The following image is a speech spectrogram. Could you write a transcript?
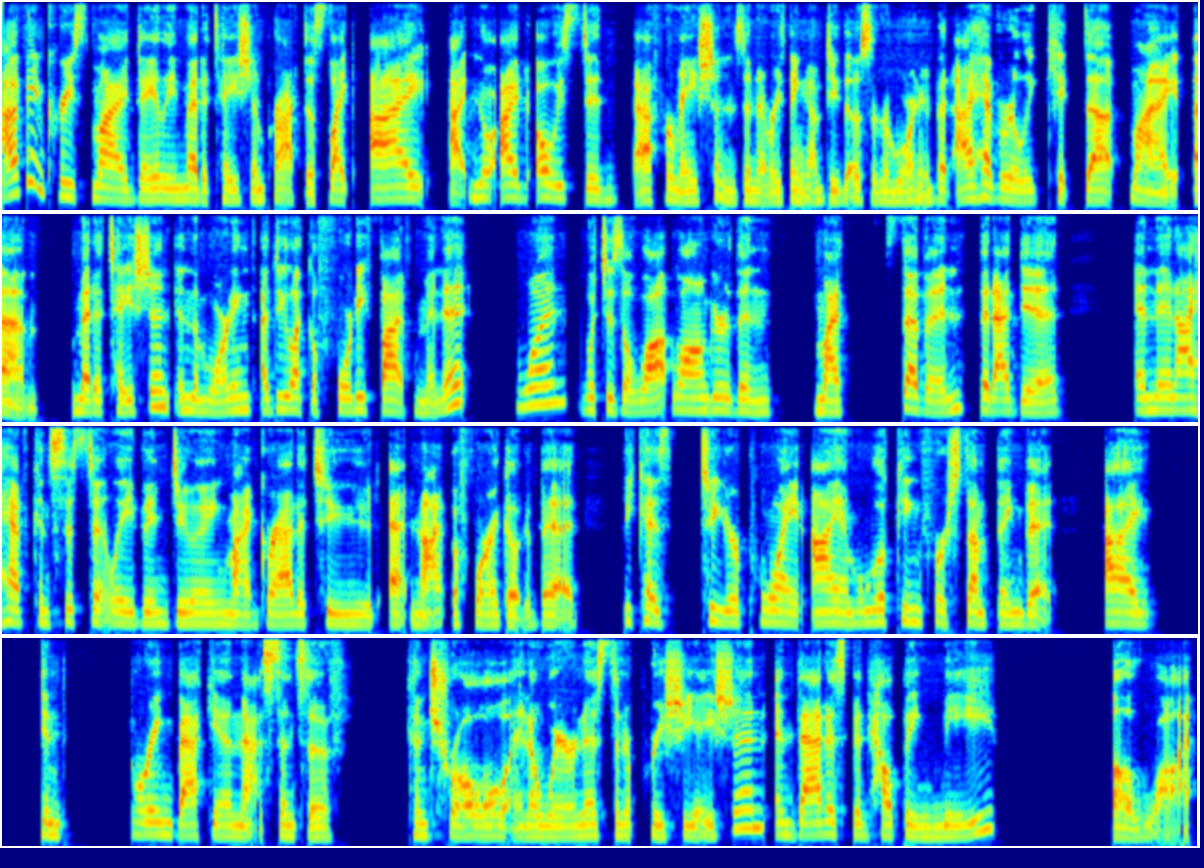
I've increased my daily meditation practice. Like I, I know I always did affirmations and everything. I do those in the morning, but I have really kicked up my um, meditation in the morning. I do like a 45 minute one, which is a lot longer than my seven that I did. And then I have consistently been doing my gratitude at night before I go to bed. Because to your point, I am looking for something that I can bring back in that sense of control and awareness and appreciation. And that has been helping me a lot.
